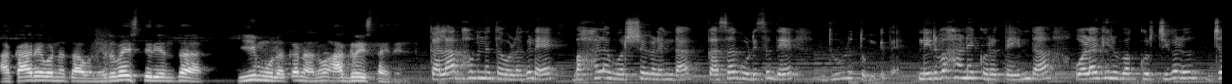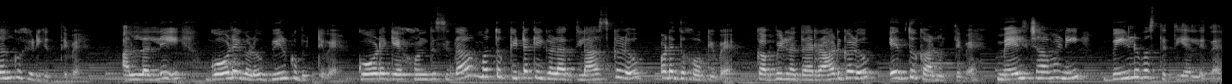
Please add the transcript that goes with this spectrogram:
ಆ ಕಾರ್ಯವನ್ನು ತಾವು ನಿರ್ವಹಿಸ್ತೀರಿ ಅಂತ ಈ ಮೂಲಕ ನಾನು ಆಗ್ರಹಿಸ್ತಾ ಇದ್ದೇನೆ. ಕಲಾಭವನದ ಒಳಗಡೆ ಬಹಳ ವರ್ಷಗಳಿಂದ ಕಸ ಗುಡಿಸದೆ ಧೂಳು ತುಂಬಿದೆ. ನಿರ್ವಹಣೆ ಕೊರತೆಯಿಂದ ಒಳಗಿರುವ ಕುರ್ಚಿಗಳು ಜಂಗು ಹಿಡಿಯುತ್ತಿವೆ. ಅಲ್ಲಲ್ಲಿ ಗೋಡೆಗಳು ಬಿರುಕು ಬಿಟ್ಟಿವೆ. ಗೋಡೆಗೆ ಹೊಂದಿಸಿದ ಮತ್ತು ಕಿಟಕಿಗಳ ಗ್ಲಾಸ್ಗಳು ಒಡೆದು ಹೋಗಿವೆ. ಕಬ್ಬಿಣದ ರಾಡ್ಗಳು ಎದ್ದು ಕಾಣುತ್ತಿವೆ. ಮೇಲ್ಛಾವಣಿ ಬೀಳುವ ಸ್ಥಿತಿಯಲ್ಲಿದೆ.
